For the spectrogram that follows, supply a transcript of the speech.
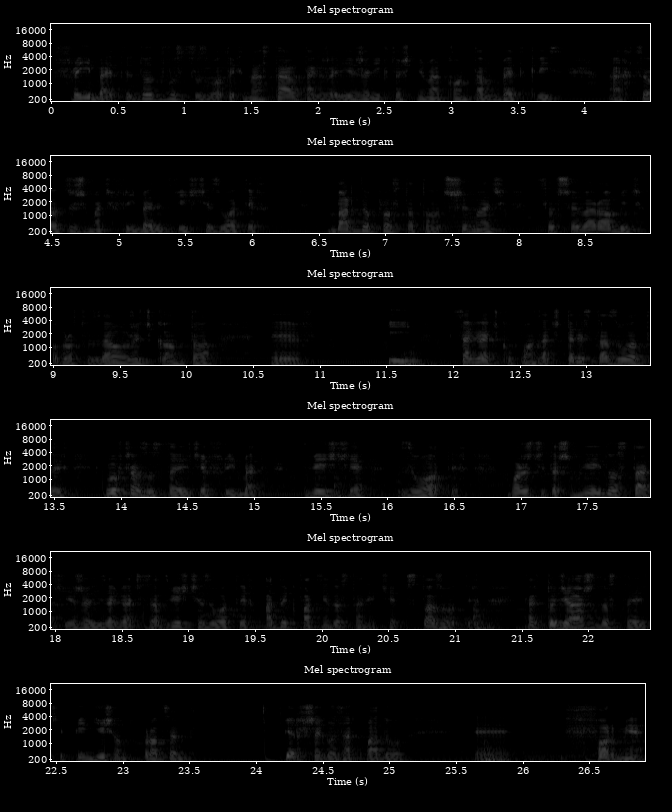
freebet do 200 zł na start. Także jeżeli ktoś nie ma konta w BetCris, a chce otrzymać freebet 200 zł, bardzo prosto to otrzymać. Co trzeba robić? Po prostu założyć konto y, i zagrać kupon za 400 zł. Wówczas dostajecie freebet 200 zł. Możecie też mniej dostać, jeżeli zagracie za 200 zł, adekwatnie dostaniecie 100 zł. Tak to działa, że dostajecie 50% pierwszego zakładu y, w formie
